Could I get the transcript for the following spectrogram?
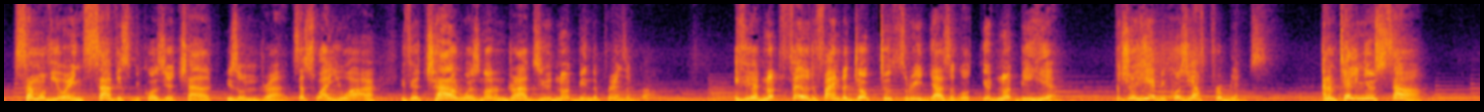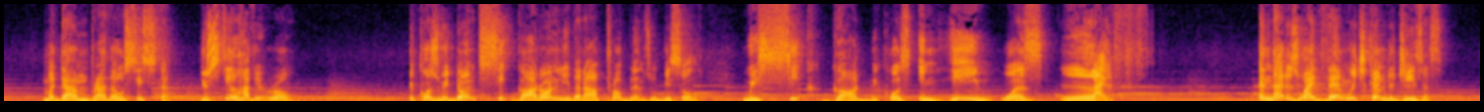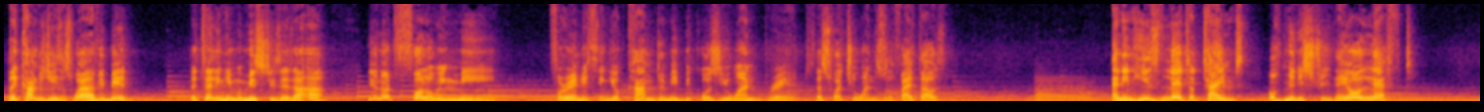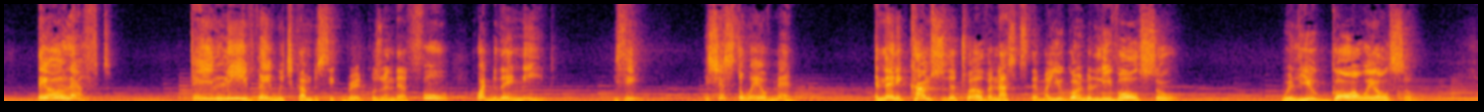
Some of you are in service because your child is on drugs. That's why you are. If your child was not on drugs, you would not be in the presence of God. If you had not failed to find a job two, three years ago, you'd not be here. But you're here because you have problems. And I'm telling you, sir, madam, brother, or sister, you still have it wrong. Because we don't seek God only that our problems will be solved. We seek God because in Him was life. And that is why them which came to Jesus, they come to Jesus. Where have you been? They're telling him we missed you. He says, uh-uh, you're not following me for anything. You come to me because you want bread. That's what you want. This was 5,000. And in his later times of ministry, they all left. They all left. They leave, they which come to seek bread. Because when they're full, what do they need? You see? It's just the way of men. And then he comes to the 12 and asks them, Are you going to leave also? Will you go away also?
